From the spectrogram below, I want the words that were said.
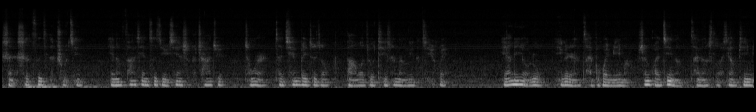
审视自己的处境，也能发现自己与现实的差距，从而在谦卑之中把握住提升能力的机会。眼里有路，一个人才不会迷茫；身怀技能，才能所向披靡。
